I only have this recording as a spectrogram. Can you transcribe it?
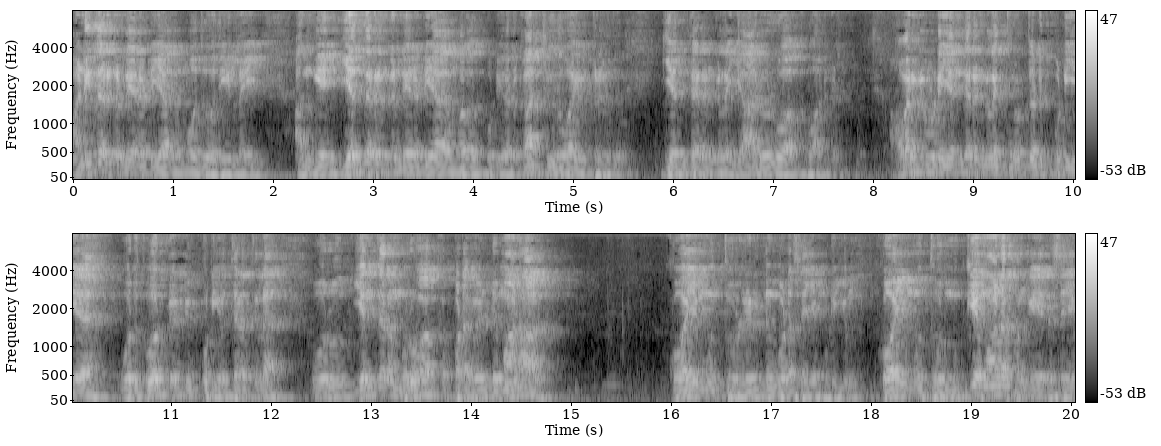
மனிதர்கள் நேரடியாக மோதுவது இல்லை. அங்கே இயந்திரங்கள் நேரடியாக மோதக்கூடிய ஒரு காட்சி உருவாகிட்டு இருக்குது இயந்திரங்களை யார் உருவாக்குவார்கள்? அவர்களுடைய இயந்திரங்களை தேர்ந்தெடுக்கக்கூடிய ஒரு தோற்கடிக்கக்கூடிய விதத்தில் ஒரு இயந்திரம் உருவாக்கப்பட வேண்டுமானால் கோயம்புத்தூரிலிருந்தும் கூட செய்ய முடியும். கோயம்புத்தூர் முக்கியமான பங்கை இதை செய்ய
